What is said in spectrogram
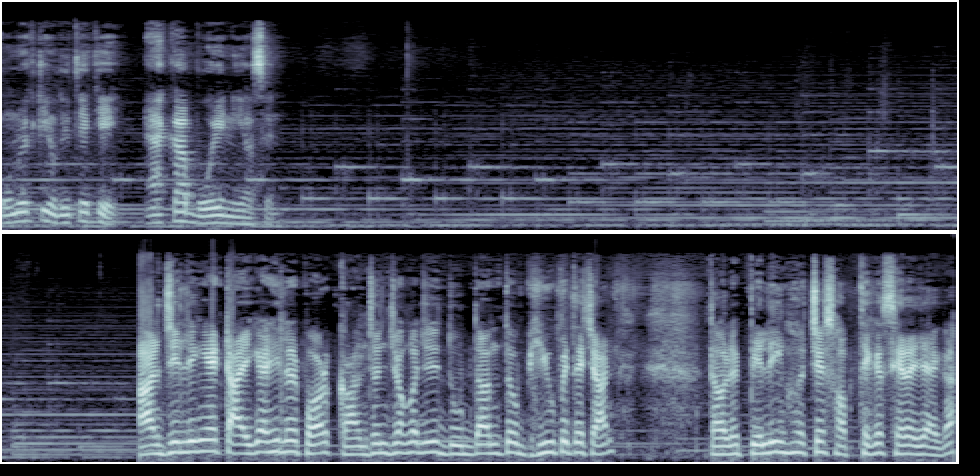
কোনো একটি নদী থেকে একা বয়ে নিয়ে আসেন। দার্জিলিংয়ে টাইগার হিলের পর কাঞ্চনজঙ্ঘা যদি দুর্দান্ত ভিউ পেতে চান, তাহলে পেলিং হচ্ছে সব থেকে সেরা জায়গা।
